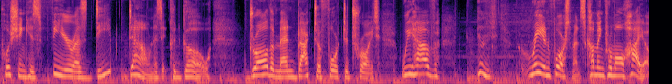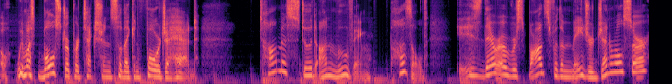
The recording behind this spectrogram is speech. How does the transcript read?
pushing his fear as deep down as it could go. Draw the men back to Fort Detroit. We have reinforcements coming from Ohio. We must bolster protection so they can forge ahead. Thomas stood unmoving, puzzled. Is there a response for the Major General, sir?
